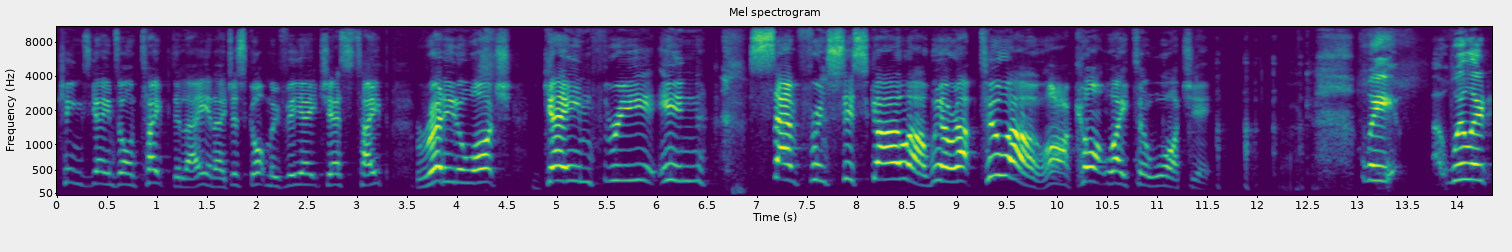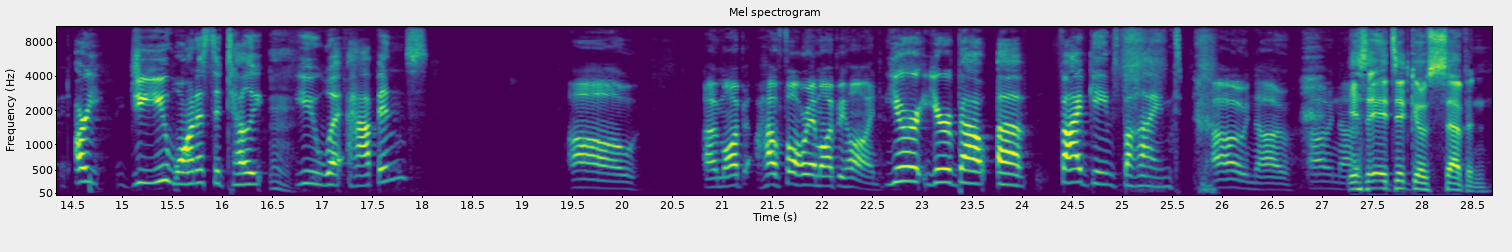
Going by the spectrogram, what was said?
Kings games on tape delay, and I just got my VHS tape ready to watch Game Three in San Francisco. Uh, we're up 2-0. Oh, I can't wait to watch it. Wait, uh, Willard, are do you want us to tell Mm. you what happens? Oh, am I? How far am I behind? You're you're about uh 5 games behind. Oh no! Oh no! Yes, it, it did go seven.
